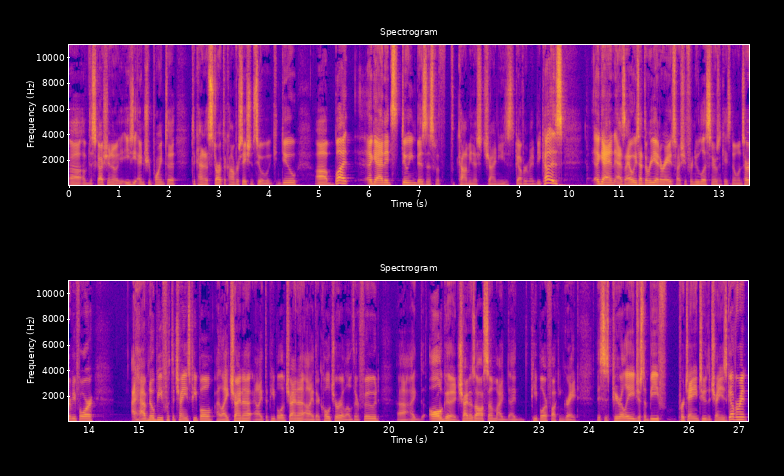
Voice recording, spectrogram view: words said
uh, of discussion, an easy entry point to to kind of start the conversation, see what we can do. Uh, but again, it's doing business with the communist Chinese government because, again, as I always have to reiterate, especially for new listeners in case no one's heard before, I have no beef with the Chinese people. I like China. I like the people of China. I like their culture. I love their food. Uh, I, all good. China's awesome. I, I, people are fucking great. This is purely just a beef pertaining to the Chinese government,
